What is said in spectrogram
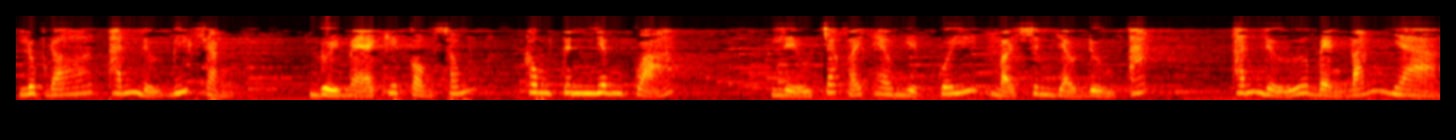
Lúc đó thánh nữ biết rằng người mẹ khi còn sống không tin nhân quả. Liệu chắc phải theo nghiệp quý mà sinh vào đường ác thánh nữ bèn bán nhà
